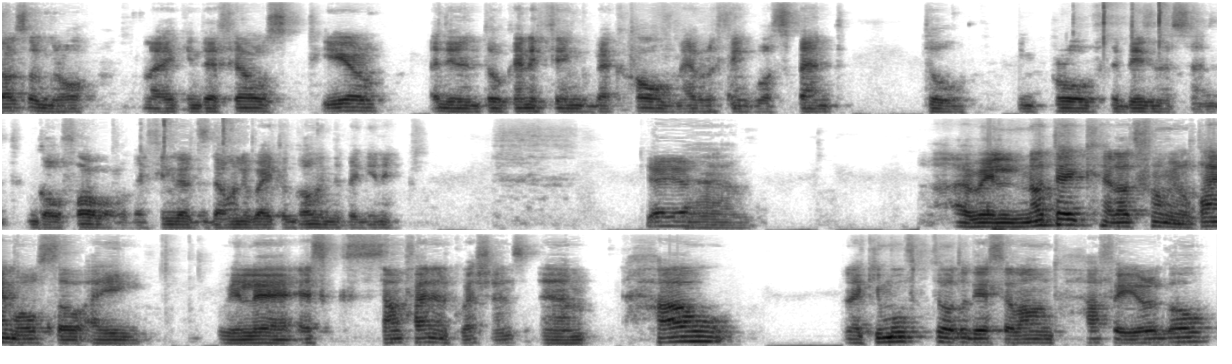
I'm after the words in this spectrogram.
also grow like in the first year i didn't took anything back home everything was spent to improve the business and go forward. I think that's the only way to go in the beginning. Yeah, yeah. Um, I will not take a lot from your time. Also, I will uh, ask some final questions. Um, how, like, you moved to AutoDS around half a year ago,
